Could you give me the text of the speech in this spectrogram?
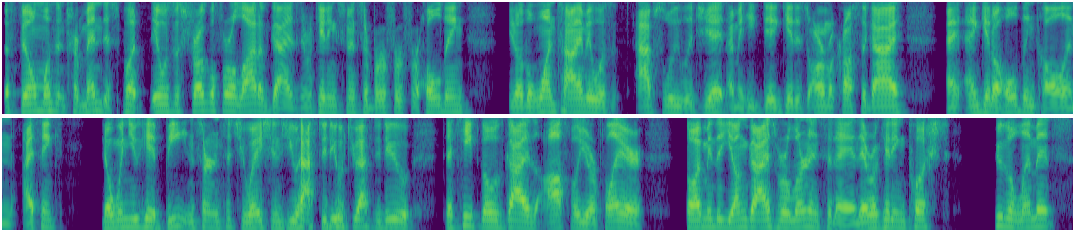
the film wasn't tremendous, but it was a struggle for a lot of guys. They were getting Spencer Burford for holding. You know, the one time it was absolutely legit. I mean, he did get his arm across the guy and, and get a holding call. And I think, you know, when you get beat in certain situations, you have to do what you have to do to keep those guys off of your player. So, I mean, the young guys were learning today and they were getting pushed to the limits.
